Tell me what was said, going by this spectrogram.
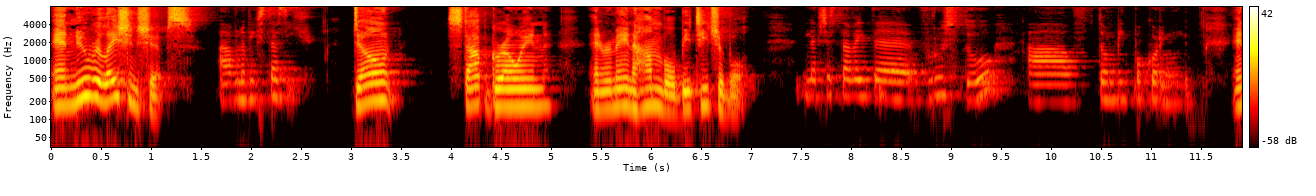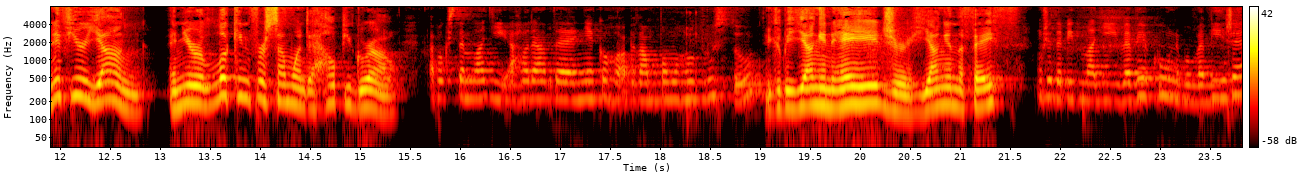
and new relationships. a v nových vztazích. Don't stop growing and remain humble. Be teachable. Nepřestavejte v růstu a v tom být pokorní. And if you're young and you're looking for someone to help you grow, A pokud jste mladí a hledáte někoho, aby vám pomohl v růstu, you could be young in age or young in the faith. můžete být mladí ve věku nebo ve víře,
